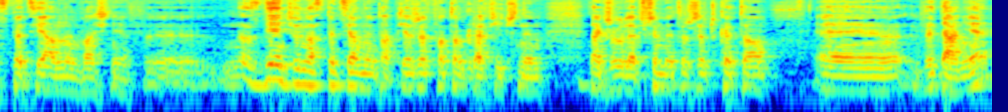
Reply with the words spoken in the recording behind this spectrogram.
specjalnym właśnie w, zdjęciu na specjalnym papierze fotograficznym, także ulepszymy troszeczkę to e, wydanie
